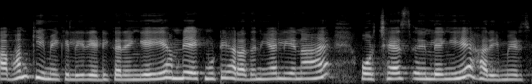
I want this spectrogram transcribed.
अब हम कीमे के लिए रेडी करेंगे। ये हमने एक मुट्ठी हरा धनिया लेना है और छः लेंगे है हरी मिर्च।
